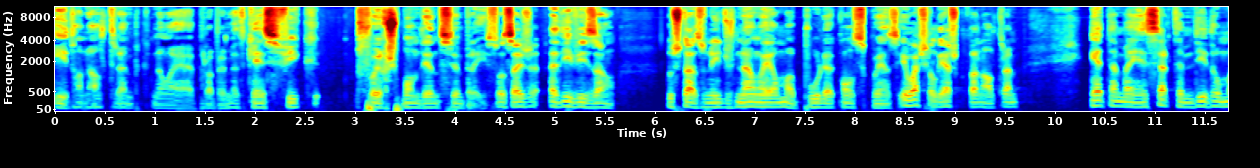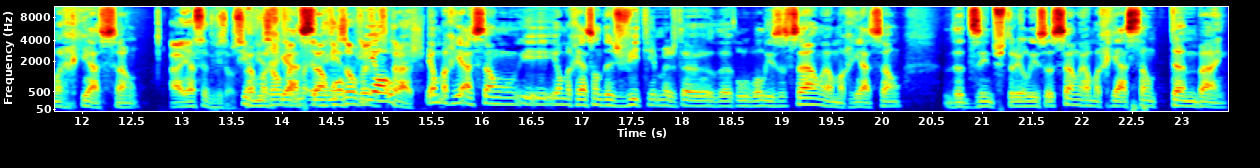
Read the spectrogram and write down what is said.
e Donald Trump, que não é propriamente quem se fique, foi respondendo sempre a isso. Ou seja, a divisão dos Estados Unidos não é uma pura consequência. Eu acho, aliás, que Donald Trump é também, em certa medida, uma reação Há essa divisão. Sim, é uma a divisão, reação, a vem de trás. É uma reação, é uma reação das vítimas da, da, globalização, é uma reação da desindustrialização, é uma reação também.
